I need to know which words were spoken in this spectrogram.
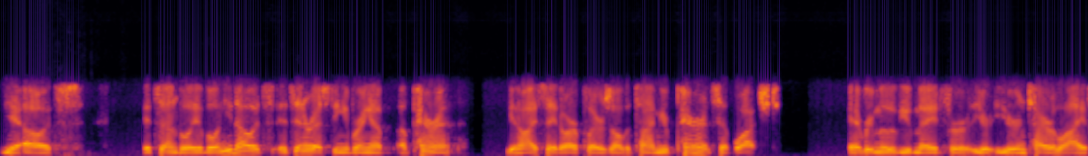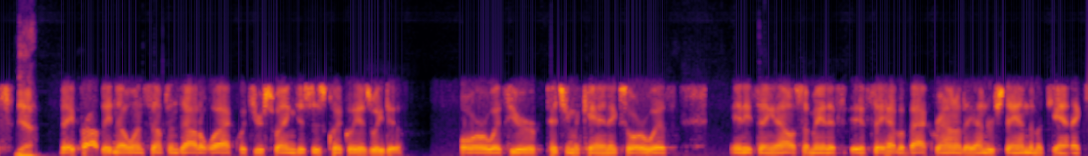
Yeah, oh, it's it's unbelievable. And you know, it's it's interesting you bring up a parent. You know, I say to our players all the time, your parents have watched every move you've made for your your entire life. Yeah. They probably know when something's out of whack with your swing just as quickly as we do. Or with your pitching mechanics or with anything else. I mean, if if they have a background or they understand the mechanics,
